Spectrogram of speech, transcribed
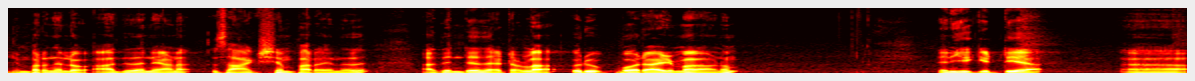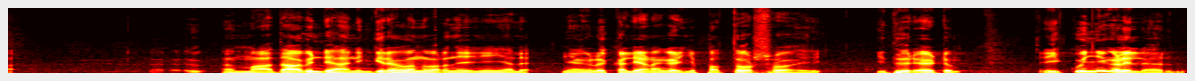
ഞാൻ പറഞ്ഞല്ലോ ആദ്യം തന്നെയാണ് സാക്ഷ്യം പറയുന്നത്. അതിന്റേതായിട്ടുള്ള ഒരു പോരായ്മ കാണും. എനിക്ക് കിട്ടിയ മാതാവിന്റെ അനുഗ്രഹം എന്ന് പറഞ്ഞു കഴിഞ്ഞ് കഴിഞ്ഞാൽ ഞങ്ങൾ കല്യാണം കഴിഞ്ഞ് പത്ത് വർഷമായി. ഇതുവരെയായിട്ടും ഈ കുഞ്ഞുങ്ങളില്ലായിരുന്നു.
